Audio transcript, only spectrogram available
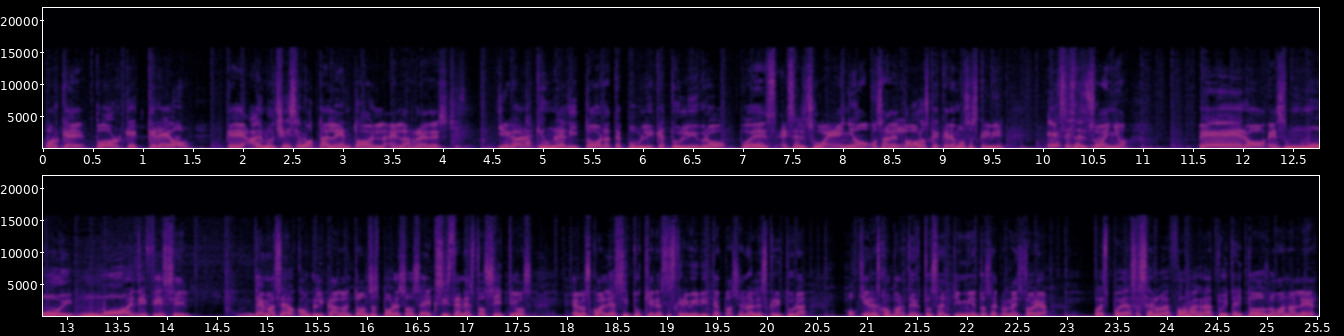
¿Por qué? Porque creo que hay muchísimo talento en, en las redes. Llegar a que una editora te publique tu libro, pues es el sueño. O sea, de todos los que queremos escribir, ese es el el sueño. sueño. Pero es muy, muy difícil. Demasiado complicado. Entonces, por eso existen estos sitios en los cuales, si tú quieres escribir y te apasiona la escritura o quieres compartir tus sentimientos en una historia, pues puedes hacerlo de forma gratuita y todos lo van a leer.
